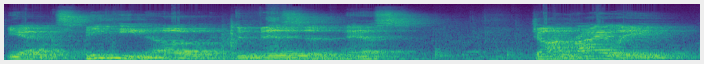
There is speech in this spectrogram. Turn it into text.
Yeah, speaking of divisiveness, John Riley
